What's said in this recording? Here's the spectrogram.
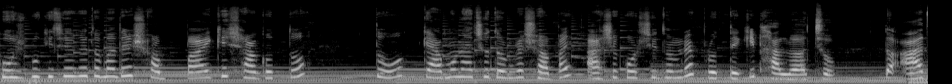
খুশবু কিচেনে তোমাদের সবাইকে স্বাগত। তো কেমন আছো তোমরা সবাই? আশা করছি তোমরা প্রত্যেকেই ভালো আছো। তো আজ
